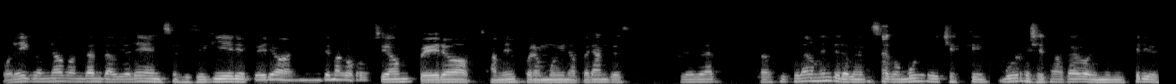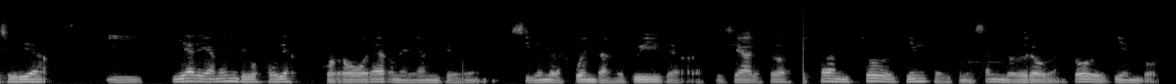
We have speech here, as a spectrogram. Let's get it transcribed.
Por ahí no con tanta violencia, si se quiere, pero en tema corrupción, pero también fueron muy inoperantes. Particularmente lo que me pasa con Burrich es que Burrich estaba a cargo del Ministerio de Seguridad y diariamente vos podías corroborar mediante siguiendo las cuentas de Twitter, oficiales, todas, estaban todo el tiempo utilizando droga, todo el tiempo.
